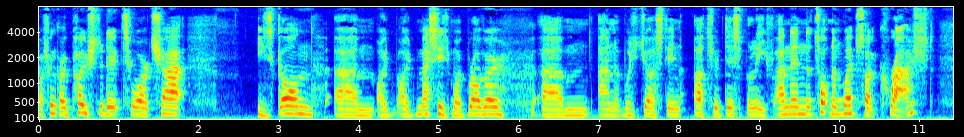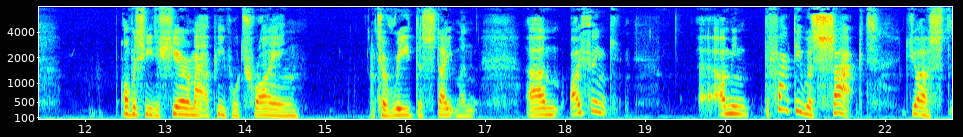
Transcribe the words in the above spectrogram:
I think I posted it to our chat. He's gone. Um, I, I messaged my brother, um, and it was just in utter disbelief. And then the Tottenham website crashed. Obviously, the sheer amount of people trying to read the statement. Um, I think, I mean, the fact he was sacked just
